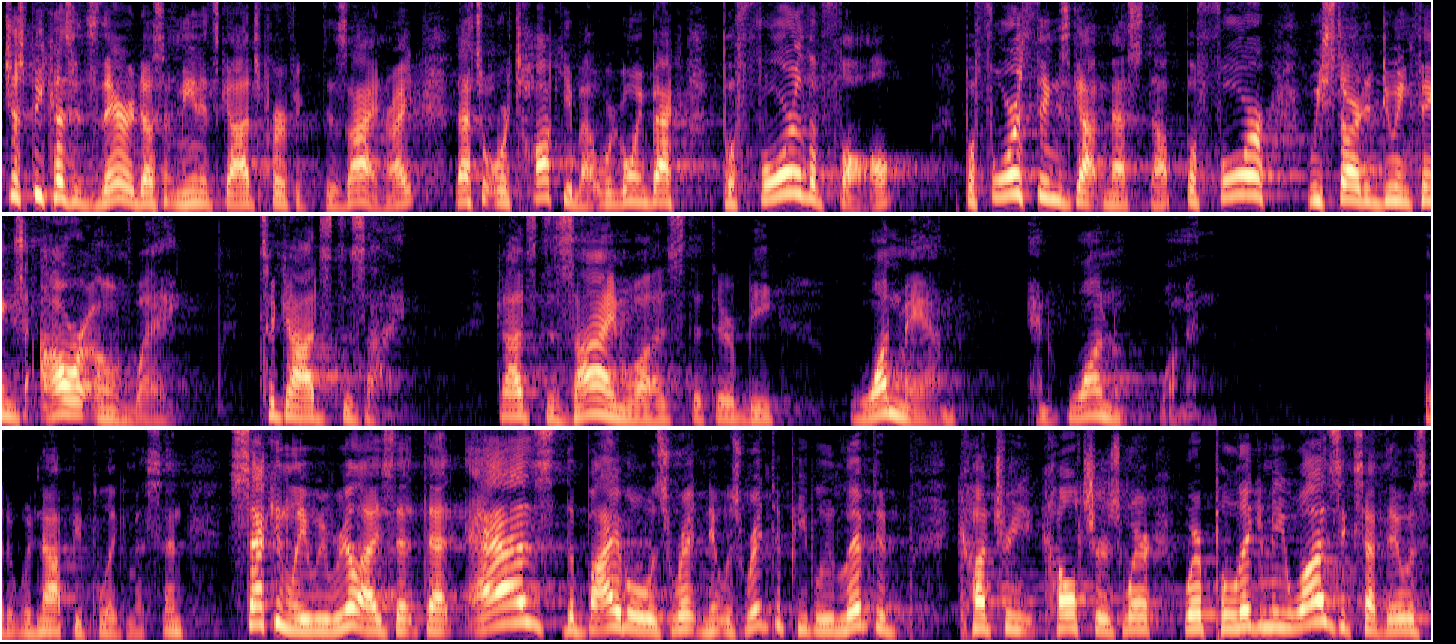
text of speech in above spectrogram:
just because it's there doesn't mean it's God's perfect design, right? That's what we're talking about. We're going back before the fall, before things got messed up, before we started doing things our own way to God's design. God's design was that there would be one man and one woman, that it would not be polygamous. And secondly, we realize that, that as the Bible was written, it was written to people who lived in country cultures where, where polygamy was accepted. It was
